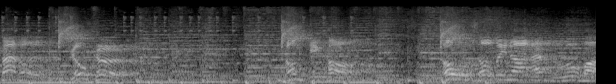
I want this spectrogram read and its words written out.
Battle, Joker. Donkey Kong. Rosalina and Luma.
